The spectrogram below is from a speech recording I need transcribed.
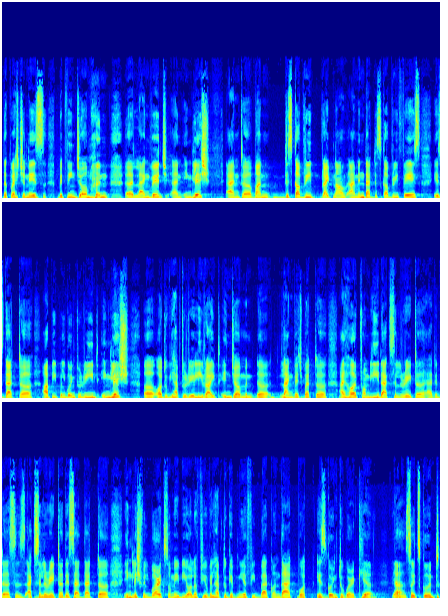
the question is between German uh, language and English. And uh, one discovery right now, I'm in that discovery phase, is that uh, are people going to read English uh, or do we have to really write in German uh, language? But uh, I heard from Lead Accelerator, Adidas's accelerator, they said that English will work. So maybe all of you will have to give me a feedback on that, what is going to work here. Yeah, so it's good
